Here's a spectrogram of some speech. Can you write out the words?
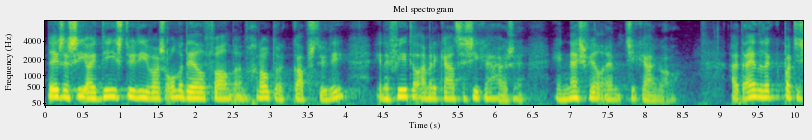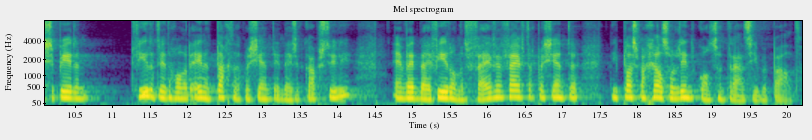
Deze CID-studie was onderdeel van een grotere CAP-studie in een viertal Amerikaanse ziekenhuizen in Nashville en Chicago. Uiteindelijk participeerden 2481 patiënten in deze CAP-studie en werd bij 455 patiënten die plasmagelsolinconcentratie bepaald.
